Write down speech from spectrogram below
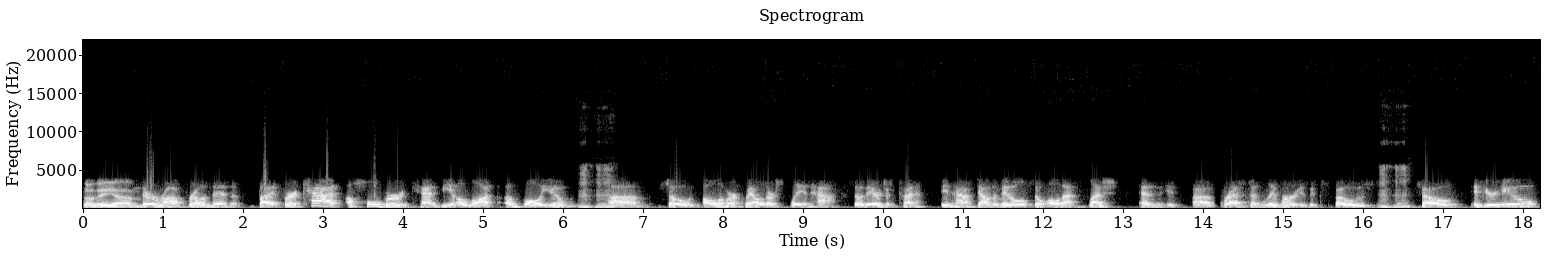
So they, um, They're raw frozen, but for a cat, a whole bird can be a lot of volume. Mm-hmm. Um, so all of our quails are split in half. So they're just cut in half down the middle. So all that flesh and uh, breast and liver is exposed. Mm-hmm. So if you're new,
